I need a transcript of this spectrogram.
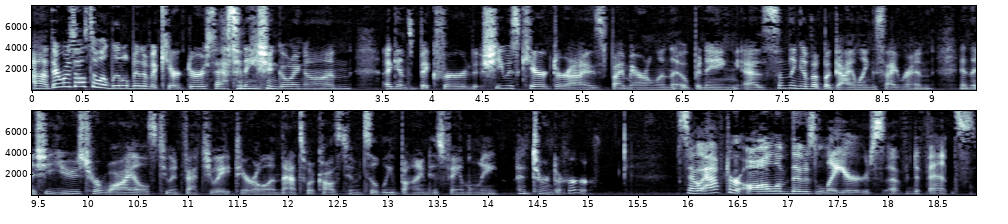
Uh, there was also a little bit of a character assassination going on against Bickford. She was characterized by Merrill in the opening as something of a beguiling siren, and that she used her wiles to infatuate Tirrell, and that's what caused him to leave behind his family and turn to her. So after all of those layers of defense,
